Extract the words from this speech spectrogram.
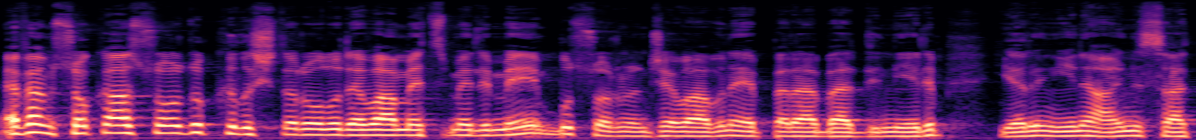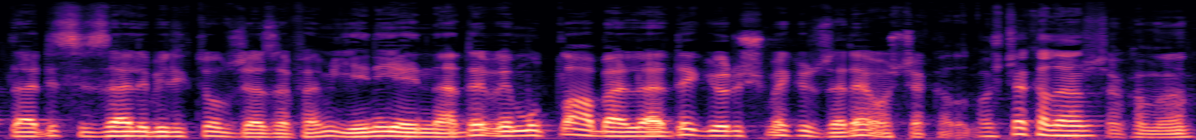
Efendim sokağa sorduk Kılıçdaroğlu devam etmeli mi? Bu sorunun cevabını hep beraber dinleyelim. Yarın yine aynı saatlerde sizlerle birlikte olacağız efendim. Yeni yayınlarda ve mutlu haberlerde görüşmek üzere. Hoşçakalın. Hoşçakalın. Hoşçakalın.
